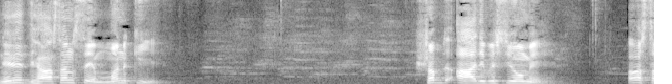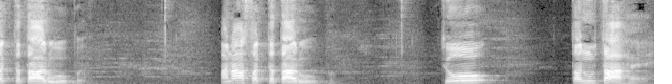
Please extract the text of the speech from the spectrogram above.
निधिध्यासन से मन की शब्द आदि विषयों में असक्तता रूप, अनासक्तता रूप, जो तनुता है,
